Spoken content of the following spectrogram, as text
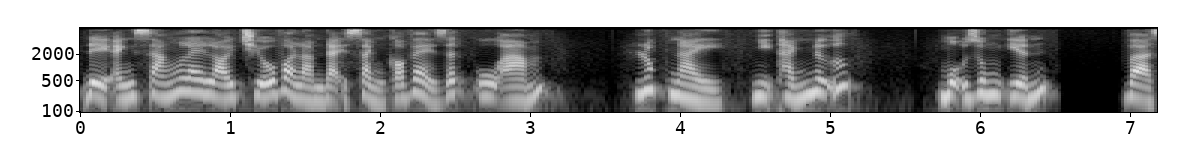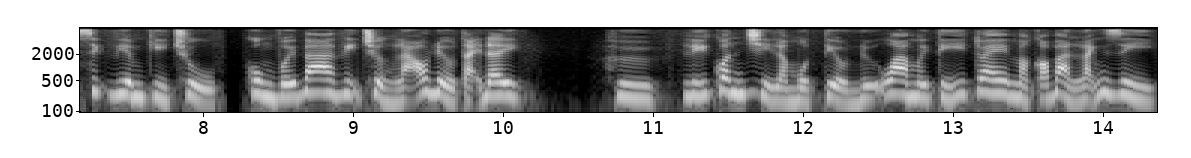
để ánh sáng le lói chiếu vào làm đại sảnh có vẻ rất u ám. Lúc này, nhị thánh nữ, mộ dung yến, và xích viêm kỳ chủ, cùng với ba vị trưởng lão đều tại đây. Hừ, Lý Quân chỉ là một tiểu nữ oa mới tí toe mà có bản lãnh gì.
